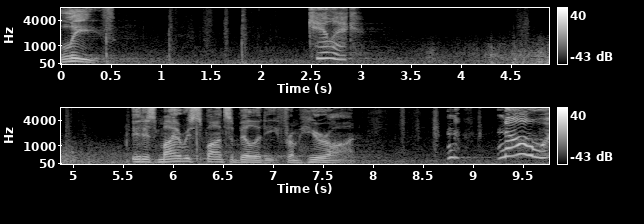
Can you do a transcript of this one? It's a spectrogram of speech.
Leave. Kilik, It is my responsibility from here on. no!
